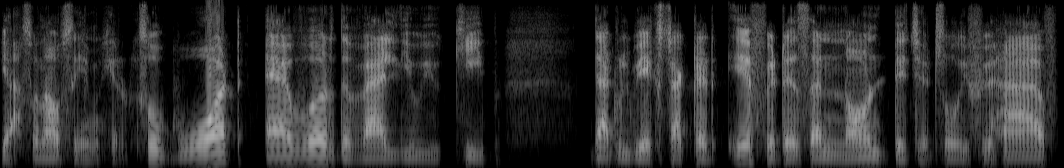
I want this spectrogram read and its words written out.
yeah, so now same here. So whatever the value you keep, that will be extracted if it is a non-digit. So if you have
